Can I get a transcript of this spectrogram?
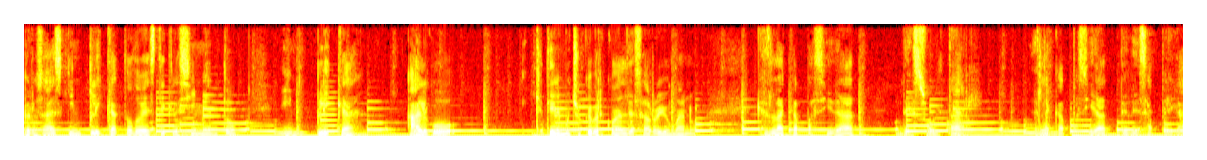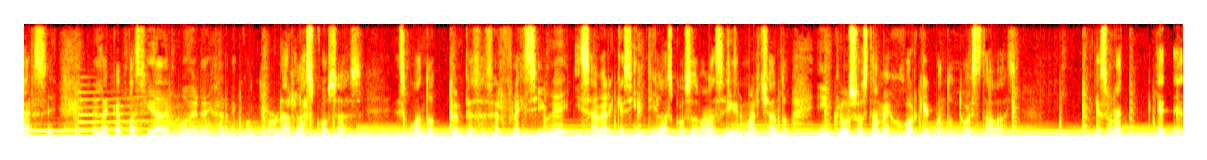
pero ¿sabes qué implica todo este crecimiento? Implica algo que tiene mucho que ver con el desarrollo humano, que es la capacidad de soltar, es la capacidad de desapegarse, es la capacidad de poder dejar de controlar las cosas. Es cuando tú empiezas a ser flexible y saber que sin ti las cosas van a seguir marchando, incluso hasta mejor que cuando tú estabas. Es una, eh, eh,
